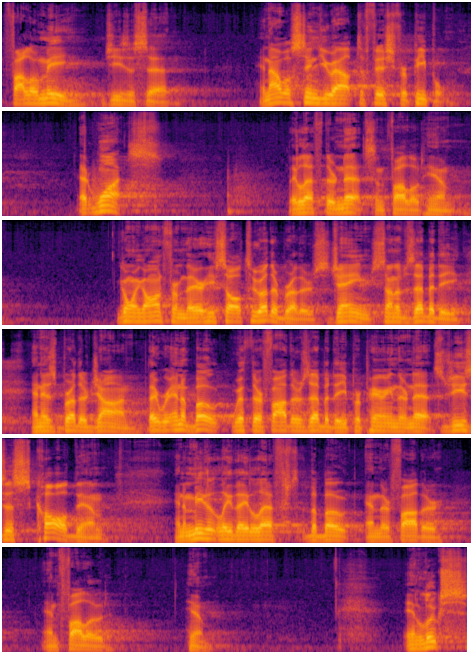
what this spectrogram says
follow me, Jesus said, and I will send you out to fish for people. At once, they left their nets and followed him. Going on from there, he saw two other brothers, James, son of Zebedee, and his brother John. They were in a boat with their father Zebedee preparing their nets. Jesus called them, and immediately they left the boat and their father and followed him. In Luke's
